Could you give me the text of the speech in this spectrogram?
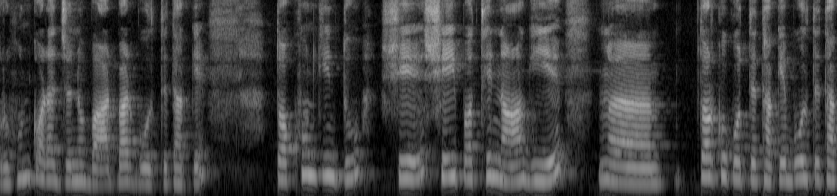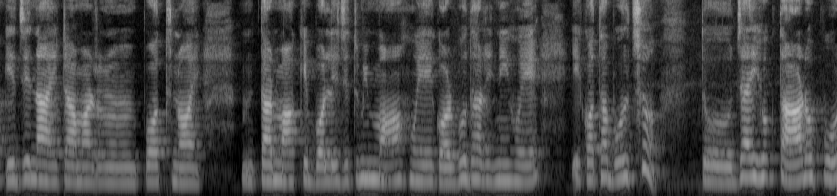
গ্রহণ করার জন্য বারবার বলতে থাকে, তখন কিন্তু সে সেই পথে না গিয়ে তর্ক করতে থাকে, বলতে থাকে যে, না, এটা আমার পথ নয়। তার মাকে বলে যে, তুমি মা হয়ে, গর্ভধারিণী হয়ে এ কথা বলছো? তো যাই হোক, তার ওপর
